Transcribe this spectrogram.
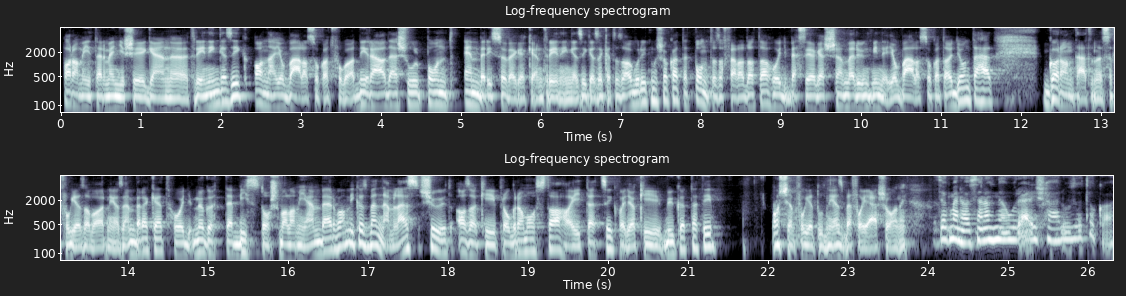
paraméter mennyiségen tréningezik, annál jobb válaszokat fog adni, ráadásul pont emberi szövegeken tréningezik ezeket az algoritmusokat, tehát pont az a feladata, hogy beszélgessen velünk, minél jobb válaszokat adjon, tehát garantáltan össze fogja zavarni az embereket, hogy mögötte biztos valami ember van, miközben nem lesz, sőt, az, aki programozta, ha így tetszik, vagy aki működteti, azt sem fogja tudni ezt befolyásolni. Ezek már használnak neurális hálózatokat?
